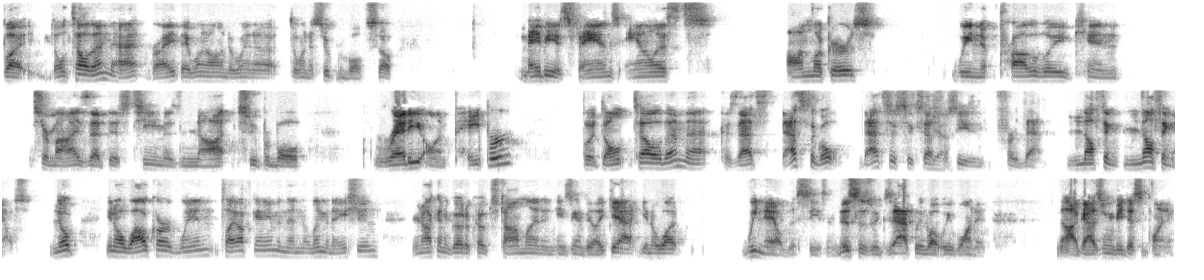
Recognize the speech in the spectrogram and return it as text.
But don't tell them that, right? They went on to win a to win a Super Bowl. So maybe as fans, analysts, onlookers, we probably can surmise that this team is not Super Bowl ready on paper, but don't tell them that because that's that's the goal. That's a successful yeah. season for them. Nothing, nothing else. Nope you know, wild card win, playoff game, and then elimination, you're not going to go to Coach Tomlin and he's going to be like, yeah, you know what? We nailed this season. This is exactly what we wanted. No, guys are going to be disappointed.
